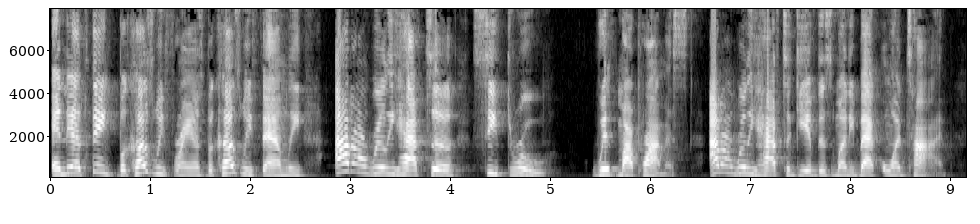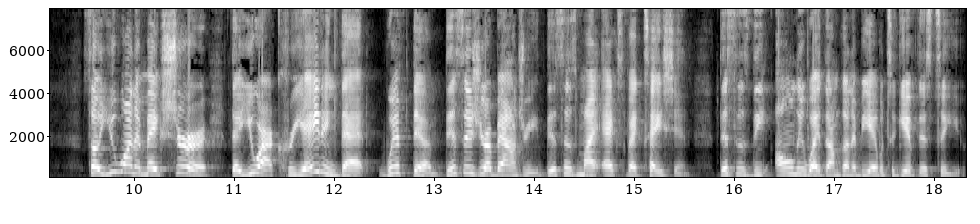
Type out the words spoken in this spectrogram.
And they'll think because we friends, because we family, I don't really have to see through with my promise. I don't really have to give this money back on time. So you want to make sure that you are creating that with them. This is your boundary. This is my expectation. This is the only way that I'm going to be able to give this to you.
